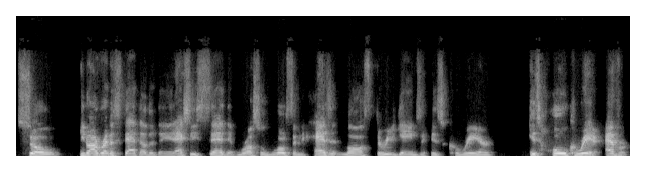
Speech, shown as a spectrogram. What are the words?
So you know, I read a stat the other day. It actually said that Russell Wilson hasn't lost three games in his career, his whole career ever.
